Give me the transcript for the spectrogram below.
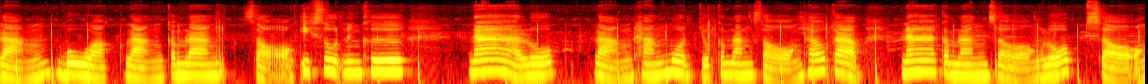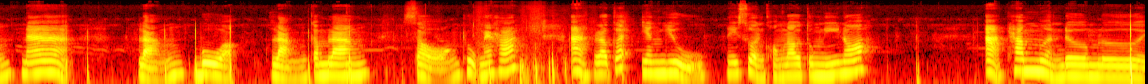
หลังบวกหลังกำลังสองอีกสูตรหนึ่งคือ หน้าลบหลังทั้งหมดยกกำลังสองเท่ากับ หน้ากำลังสองลบสองหน้า หลังบวก หลังกำลังสองถูกไหมคะ อะ เราก็ยังอยู่ในส่วนของเราตรงนี้เนาะ อะทำเหมือนเดิมเลย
